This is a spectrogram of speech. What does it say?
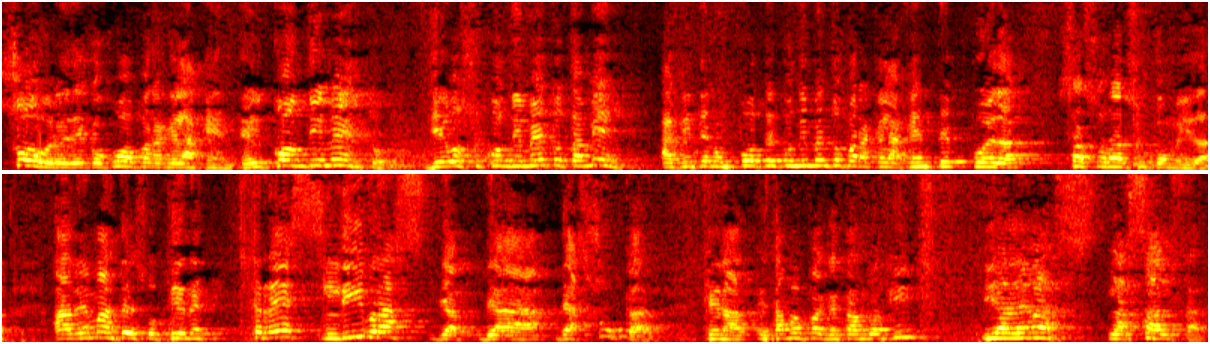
sobre de cocoa para que la gente. El condimento, lleva su condimento también. Aquí tiene un pote de condimento para que la gente pueda sazonar su comida. Además de eso, tiene tres libras de, azúcar que estamos empaquetando aquí. Y además, la salsa,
